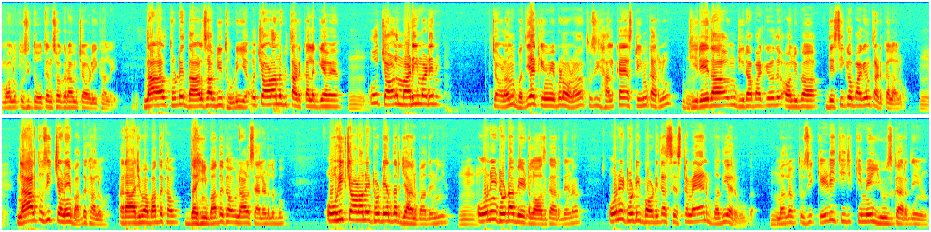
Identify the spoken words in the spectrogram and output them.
ਮੰਨ ਲਓ ਤੁਸੀਂ 2-300 ਗ੍ਰਾਮ ਚੌਲ ਹੀ ਖਾ ਲਏ। ਨਾਲ ਤੁਹਾਡੇ ਦਾਲ ਸਬਜ਼ੀ ਥੋੜੀ ਆ ਉਹ ਚੌਲਾਂ ਨੂੰ ਵੀ ਤੜਕਾ ਲੱਗਿਆ ਹੋਇਆ। ਉਹ ਚੌਲ ਮਾੜੀ ਮਾੜੇ ਨੇ। ਚੌਲਾਂ ਨੂੰ ਵਧੀਆ ਕਿਵੇਂ ਬਣਾਉਣਾ ਤੁਸੀਂ ਹਲਕਾ ਜਿਹਾ ਸਟੀਮ ਕਰ ਲਓ। ਜੀਰੇ ਦਾ ਉਹਨੂੰ ਜੀਰਾ ਪਾ ਕੇ ਉਹਦੇ ਓਲੀਵਾ ਦੇਸੀ ਘਿਓ ਪਾ ਕੇ ਉਹਨੂੰ ਤੜਕਾ ਲਾ ਲਓ। ਨਾਲ ਤੁਸੀਂ ਚਣੇ ਵੱਧ ਖਾ ਲਓ। ਰਾਜਮਾ ਵੱਧ ਖਾਓ ਦਹੀਂ ਵੱਧ ਖਾਓ ਨਾਲ ਸੈਲਡ ਲਵੋ ਉਹੀ ਚੌਲਾਂ ਨੇ ਤੁਹਾਡੇ ਅੰਦਰ ਜਾਨ ਪਾ ਦੇਣੀ ਆ। ਉਹ ਨਹੀਂ ਤੁਹਾਡਾ weight loss ਕਰ ਦੇਣਾ। ਉਹ ਨਹੀਂ ਤੁਹਾਡੀ ਬਾਡੀ ਦਾ ਸਿਸਟਮ ਐਨ ਵਧੀਆ ਰਹੂਗਾ। ਮਤਲਬ ਤੁਸੀਂ ਕਿਹੜੀ ਚੀਜ਼ ਕਿਵੇਂ ਯੂਜ਼ ਕਰਦੇ ਹੋ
